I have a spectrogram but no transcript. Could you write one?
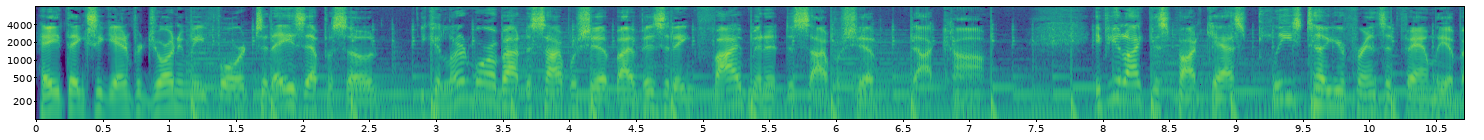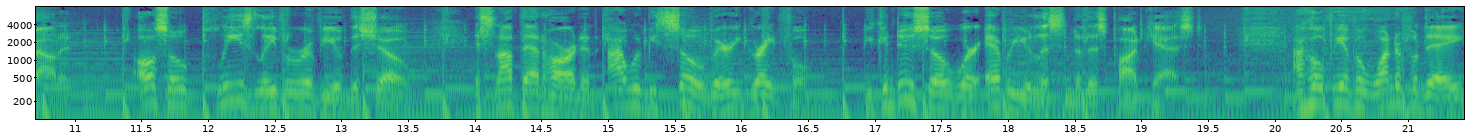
Hey, thanks again for joining me for today's episode. You can learn more about discipleship by visiting 5minutediscipleship.com. If you like this podcast, please tell your friends and family about it. Also, please leave a review of the show. It's not that hard, and I would be so very grateful. You can do so wherever you listen to this podcast. I hope you have a wonderful day,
